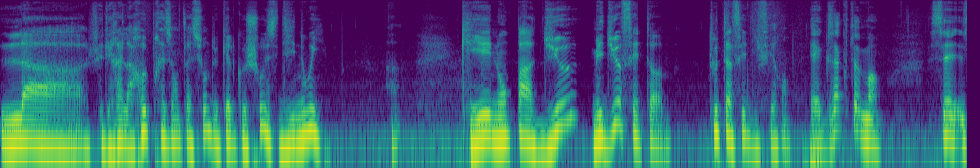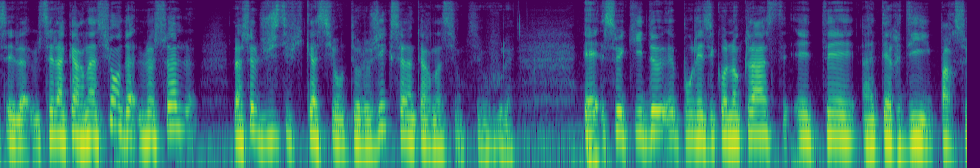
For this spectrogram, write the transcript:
la, je dirais, la représentation de quelque chose d'inouï, hein, qui est non pas Dieu, mais Dieu fait homme, tout à fait différent. Exactement. C'est l'incarnation. Seul, la seule justification théologique, c'est l'incarnation, si vous voulez. Et ce qui, pour les iconoclastes, était interdit parce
